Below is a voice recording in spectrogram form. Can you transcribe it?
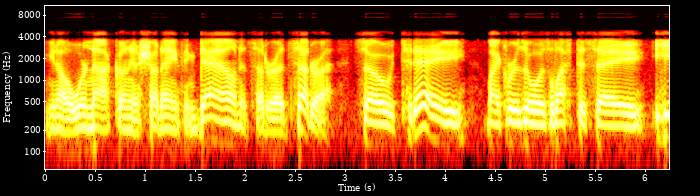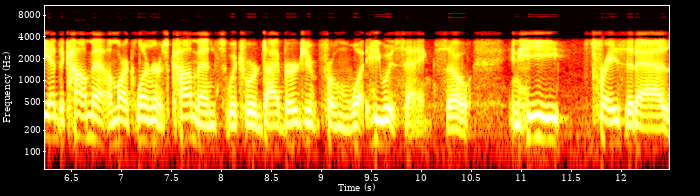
You know, we're not going to shut anything down, et cetera, et cetera. So today, Mike Rizzo was left to say he had to comment on Mark Lerner's comments, which were divergent from what he was saying. So, and he phrased it as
